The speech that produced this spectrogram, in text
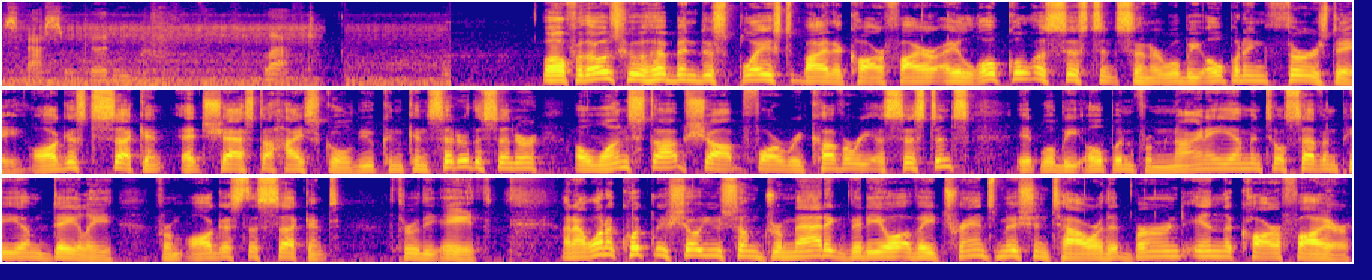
as fast as we could and left. Well, for those who have been displaced by the Carr fire, a local assistance center will be opening Thursday, August 2nd at Shasta High School. You can consider the center a one-stop shop for recovery assistance. It will be open from 9 a.m. until 7 p.m. daily from August the 2nd through the 8th. And I want to quickly show you some dramatic video of a transmission tower that burned in the Carr fire.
